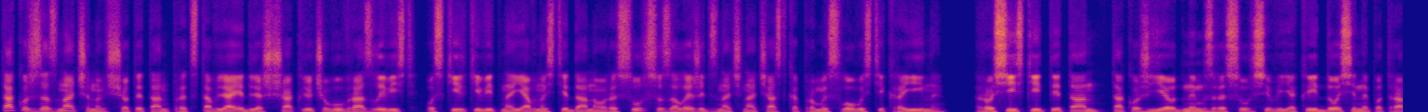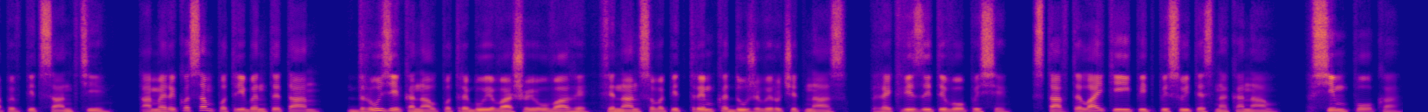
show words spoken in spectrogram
Також зазначено, що титан представляє для США ключову вразливість, оскільки від наявності даного ресурсу залежить значна частка промисловості країни. Російський титан також є одним з ресурсів, який досі не потрапив під санкції. Америкосам потрібен титан. Друзі, канал потребує вашої уваги. Фінансова підтримка дуже виручить нас. Реквізити в описі. Ставте лайки і підписуйтесь на канал. Всім пока.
